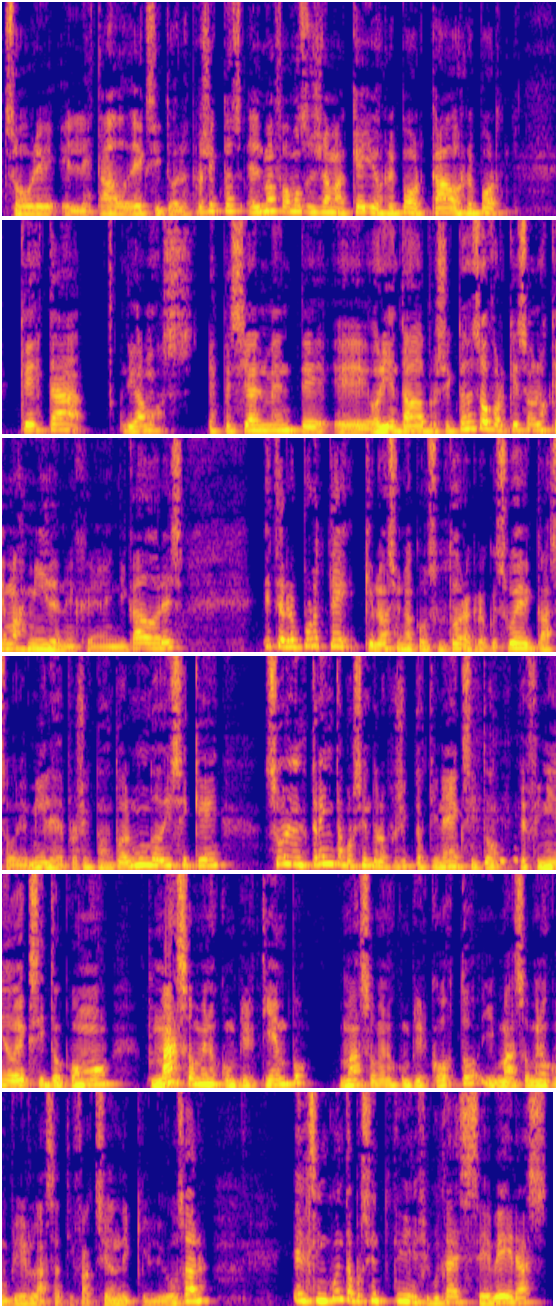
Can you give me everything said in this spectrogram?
sobre el estado de éxito de los proyectos. El más famoso se llama Chaos Report, Chaos Report, que está, digamos, especialmente eh, orientado a proyectos de software, que son los que más miden en general indicadores. Este reporte, que lo hace una consultora, creo que sueca, sobre miles de proyectos en todo el mundo, dice que solo el 30% de los proyectos tiene éxito, definido éxito como más o menos cumplir tiempo, más o menos cumplir costo y más o menos cumplir la satisfacción de quien lo iba a usar. El 50% tiene dificultades severas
